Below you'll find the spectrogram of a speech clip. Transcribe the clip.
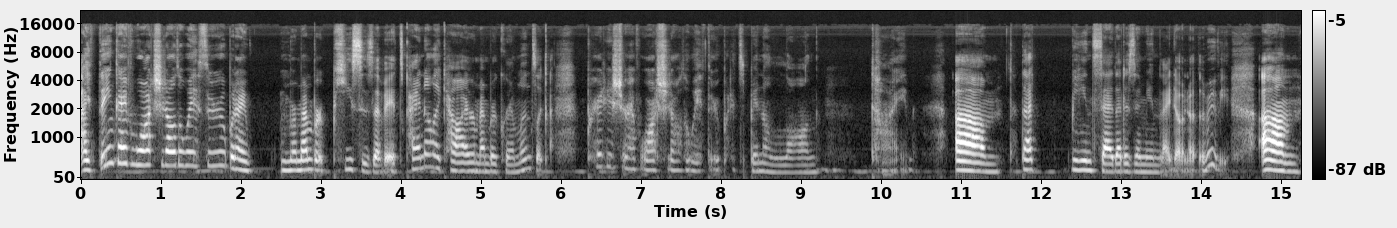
I think I've watched it all the way through, but I remember pieces of it. It's kind of like how I remember Gremlins. Like, I'm pretty sure I've watched it all the way through, but it's been a long time. Um, that being said, that doesn't mean that I don't know the movie. Um,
